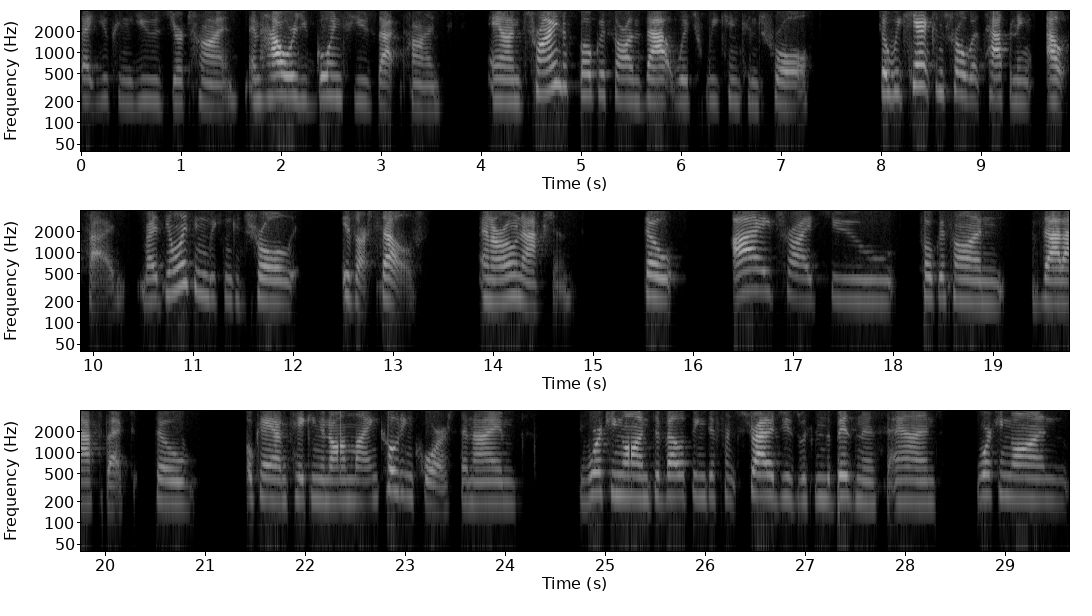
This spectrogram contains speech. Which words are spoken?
that you can use your time. And how are you going to use that time? And trying to focus on that which we can control. So we can't control what's happening outside, right? The only thing we can control is ourselves and our own actions. So I try to focus on that aspect. So okay, I'm taking an online coding course and I'm working on developing different strategies within the business and working on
